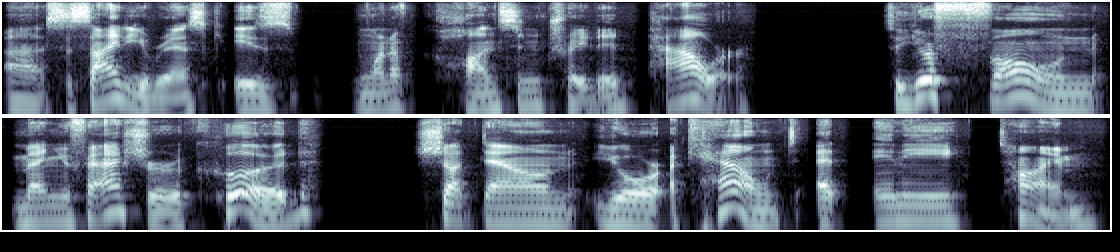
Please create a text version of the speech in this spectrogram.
uh, society risk is one of concentrated power. So your phone manufacturer could shut down your account at any time,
